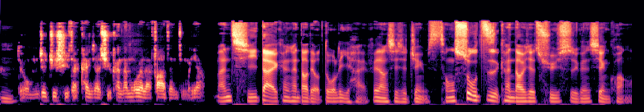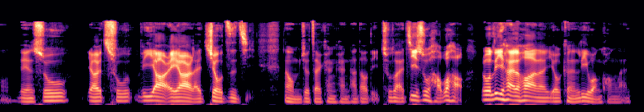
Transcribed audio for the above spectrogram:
嗯，对，我们就继续再看下去，看他们未来发展怎么样。蛮期待看看到底有多厉害，非常谢谢 James，从数字看到一些趋势跟现况哦，脸书。要出 VR AR 来救自己，那我们就再看看它到底出来技术好不好。如果厉害的话呢，有可能力挽狂澜。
